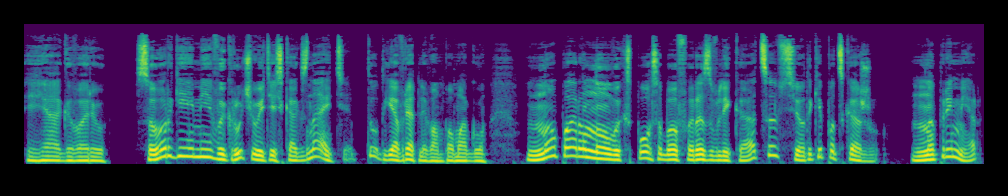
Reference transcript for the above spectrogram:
Я говорю, с оргиями выкручивайтесь как знаете, тут я вряд ли вам помогу, но пару новых способов развлекаться все-таки подскажу. Например,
